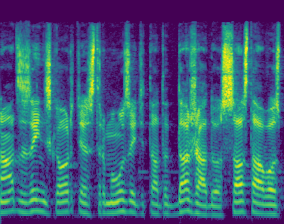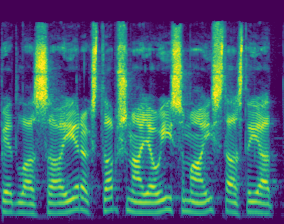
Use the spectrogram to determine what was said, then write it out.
Nāca ziņas, ka orķestra mūziķi dažādos sastāvos piedalās ierakstu tapšanā. Jau īsumā izstāstījāt,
